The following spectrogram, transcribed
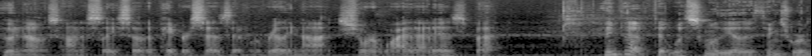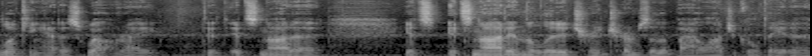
who knows, honestly? So the paper says that we're really not sure why that is, but I think that fit with some of the other things we're looking at as well, right? It's not a, it's it's not in the literature in terms of the biological data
